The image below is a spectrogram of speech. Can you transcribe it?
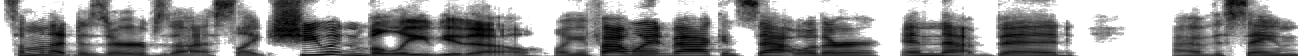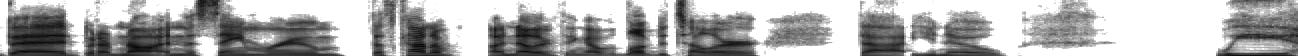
someone that deserves us. Like she wouldn't believe you though. Like if I went back and sat with her in that bed, I have the same bed, but I'm not in the same room. That's kind of another thing I would love to tell her that, you know, we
